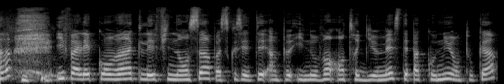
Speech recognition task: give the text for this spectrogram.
il fallait convaincre les financeurs parce que c'était un peu innovant, entre guillemets. C'était pas connu en tout cas.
